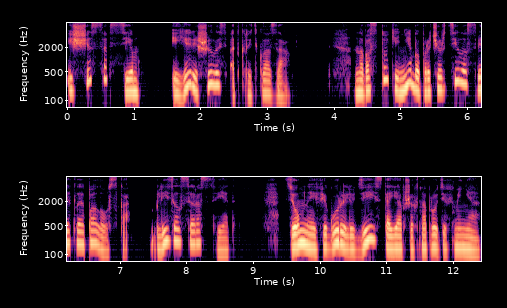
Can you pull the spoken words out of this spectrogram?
исчез совсем, и я решилась открыть глаза. На востоке небо прочертила светлая полоска, близился рассвет. Темные фигуры людей, стоявших напротив меня,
